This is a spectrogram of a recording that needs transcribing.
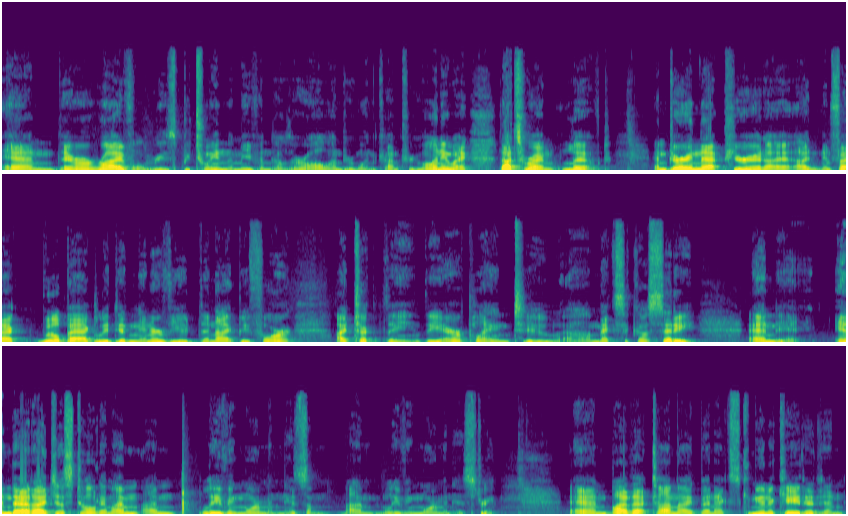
and there are rivalries between them, even though they're all under one country. Well, anyway, that's where I lived. And during that period, I, I in fact, Will Bagley did an interview the night before I took the, the airplane to uh, Mexico City. And in that, I just told him, I'm, I'm leaving Mormonism, I'm leaving Mormon history. And by that time, I'd been excommunicated, and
